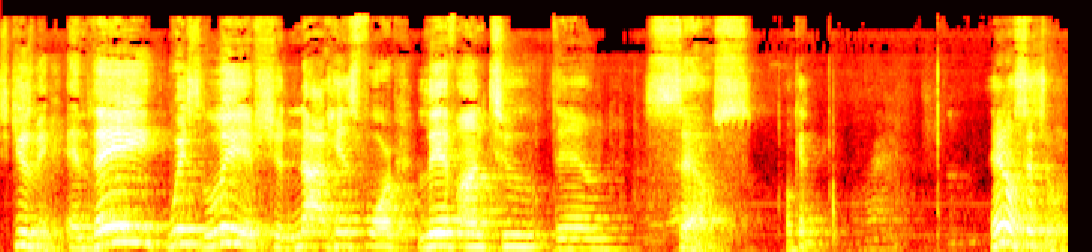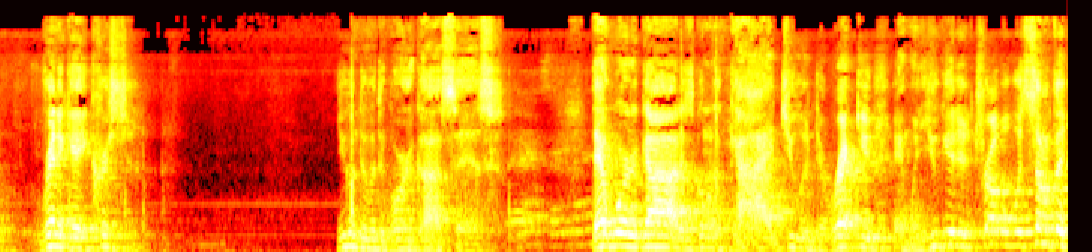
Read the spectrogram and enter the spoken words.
excuse me, and they which live should not henceforth live unto themselves. Okay? There's no such a renegade Christian. You're going to do what the Word of God says. That word of God is going to guide you and direct you. And when you get in trouble with something,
